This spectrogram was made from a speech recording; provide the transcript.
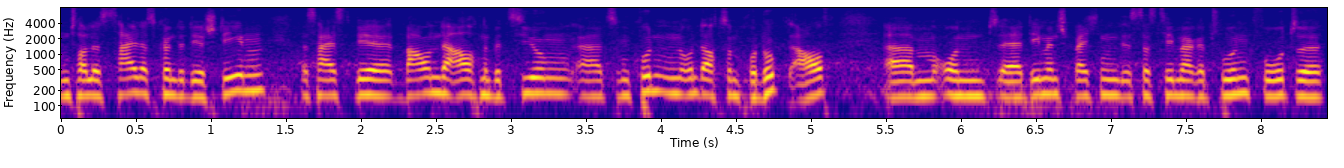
ein tolles Teil, das könnte dir stehen. Das heißt, wir bauen da auch eine Beziehung äh, zum Kunden und auch zum Produkt auf. Ähm, und äh, dementsprechend ist das Thema Retourenquote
